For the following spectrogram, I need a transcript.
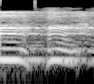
嗯嗯。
